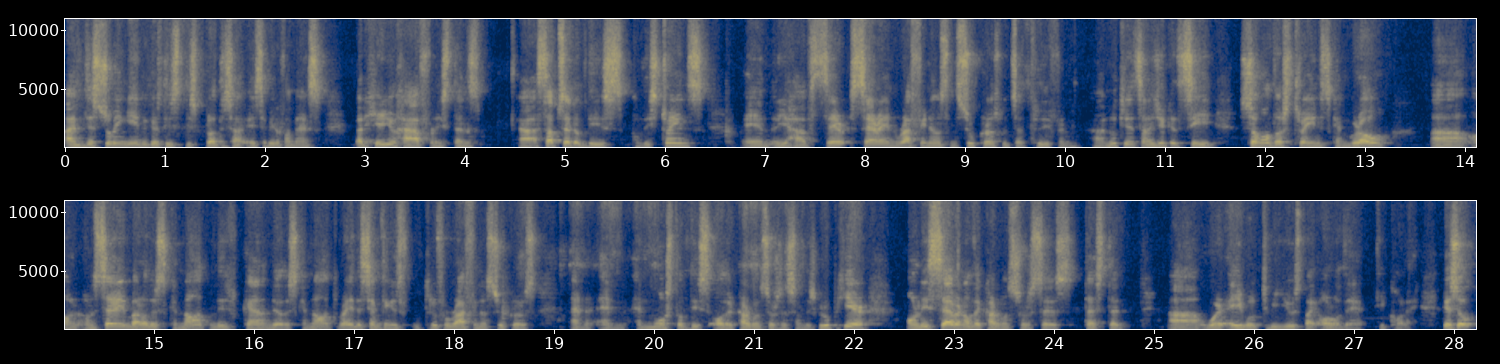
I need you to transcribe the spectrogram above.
I'm just zooming in because this, this plot is a, is a bit of a mess. But here you have, for instance, a subset of these of these strains, and you have ser serine, raffinose, and sucrose, which are three different uh, nutrients. And as you can see, some of those strains can grow uh, on, on serine, but others cannot. And these can, the others cannot, right? The same thing is true for raffinose, sucrose, and, and, and most of these other carbon sources on this group here. Only seven of the carbon sources tested uh, were able to be used by all of the E. coli. Okay, so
